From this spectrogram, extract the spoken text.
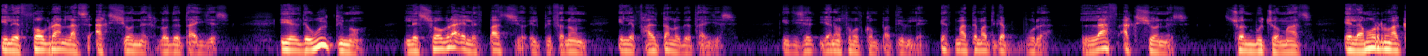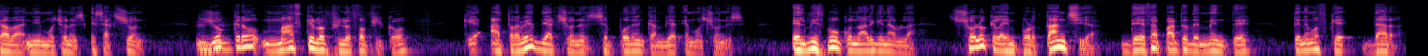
y le sobran las acciones, los detalles. Y el de último le sobra el espacio, el pizarrón, y le faltan los detalles. Y dices, ya no somos compatibles. Es matemática pura. Las acciones son mucho más. El amor no acaba ni emociones, es acción. Yo creo más que lo filosófico, que a través de acciones se pueden cambiar emociones. El mismo cuando alguien habla, solo que la importancia de esa parte de mente tenemos que dar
